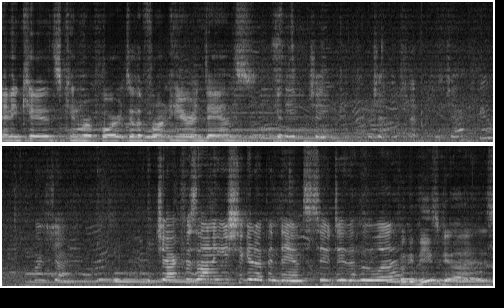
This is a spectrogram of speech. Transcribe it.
Any kids can report to the front here and dance. Get- Jack? Fazana, you should get up and dance too. Do the hula, Look at these guys.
